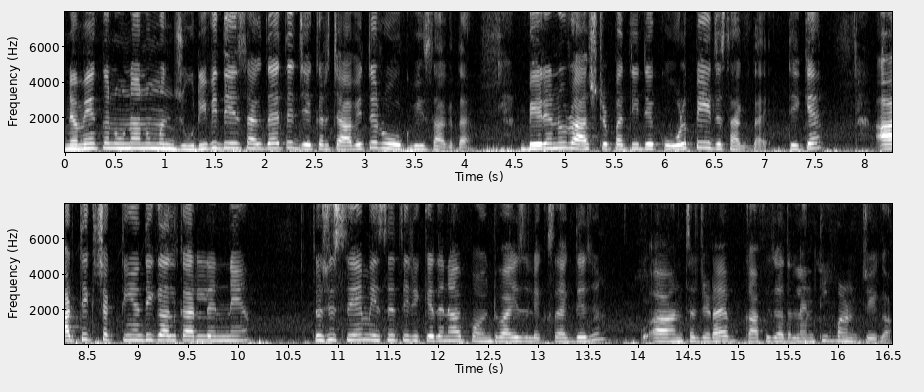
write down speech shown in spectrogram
ਨਵੇਂ ਕਾਨੂੰਨਾਂ ਨੂੰ ਮਨਜ਼ੂਰੀ ਵੀ ਦੇ ਸਕਦਾ ਹੈ ਤੇ ਜੇਕਰ ਚਾਹੇ ਤੇ ਰੋਕ ਵੀ ਸਕਦਾ ਹੈ। ਬਿੱਲ ਨੂੰ ਰਾਸ਼ਟਰਪਤੀ ਦੇ ਕੋਲ ਭੇਜ ਸਕਦਾ ਹੈ, ਠੀਕ ਹੈ? ਆਰਥਿਕ ਸ਼ਕਤੀਆਂ ਦੀ ਗੱਲ ਕਰ ਲੈਂਦੇ ਆ ਤੁਸੀਂ ਸੇਮ ਇਸੇ ਤਰੀਕੇ ਦੇ ਨਾਲ ਪੁਆਇੰਟ ਵਾਈਜ਼ ਲਿਖ ਸਕਦੇ ਜੀ। ਆਨਸਰ ਜਿਹੜਾ ਹੈ ਕਾਫੀ ਜ਼ਿਆਦਾ ਲੈਂਥੀ ਬਣ ਜਾਏਗਾ।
